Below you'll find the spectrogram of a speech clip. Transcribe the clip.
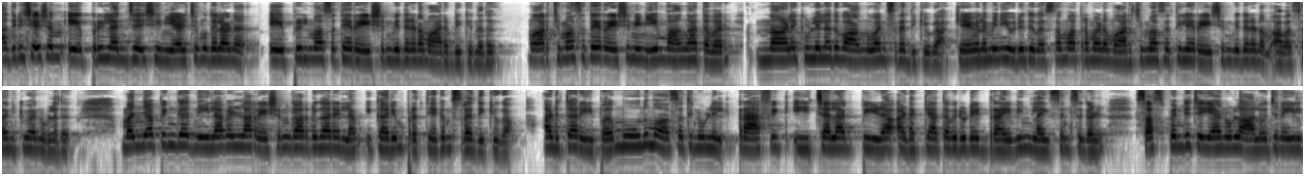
അതിനുശേഷം ഏപ്രിൽ അഞ്ച് ശനിയാഴ്ച മുതലാണ് ഏപ്രിൽ മാസത്തെ റേഷൻ വിതരണം ആരംഭിക്കുന്നത്. മാർച്ച് മാസത്തെ റേഷൻ ഇനിയും വാങ്ങാത്തവർ നാളേക്കുള്ളിൽ അത് വാങ്ങുവാൻ ശ്രദ്ധിക്കുക. കേവലം ഇനി ഒരു ദിവസം മാത്രമാണ് മാർച്ച് മാസത്തിലെ റേഷൻ വിതരണം അവസാനിക്കുവാനുള്ളത്. മഞ്ഞ പിങ്ക് നീലവെള്ള റേഷൻ കാർഡുകാരെല്ലാം ഇക്കാര്യം പ്രത്യേകം ശ്രദ്ധിക്കുക. അടുത്ത അറിയിപ്പ് മൂന്ന് മാസത്തിനുള്ളിൽ ട്രാഫിക് ഇ ചലാൻ പിഴ അടയ്ക്കാത്തവരുടെ ഡ്രൈവിംഗ് ലൈസൻസുകൾ സസ്പെൻഡ് ചെയ്യാനുള്ള ആലോചനയിൽ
